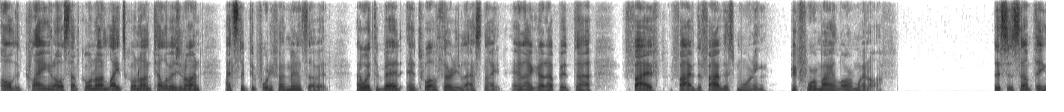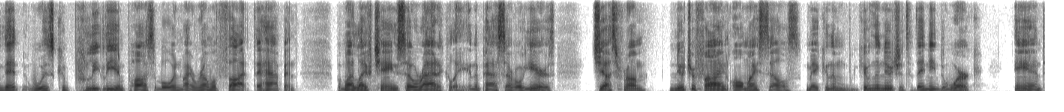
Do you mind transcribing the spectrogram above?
All the clang and all the stuff going on, lights going on, television on. I'd sleep through 45 minutes of it. I went to bed at 12:30 last night, and I got up at uh, five five to five this morning before my alarm went off. This is something that was completely impossible in my realm of thought to happen. But my life changed so radically in the past several years just from nutrifying all my cells, making them, giving the nutrients that they need to work, and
